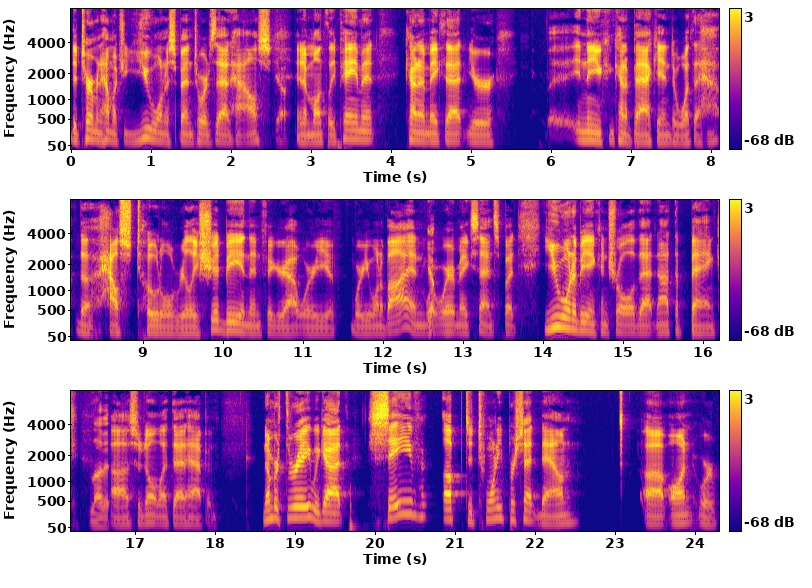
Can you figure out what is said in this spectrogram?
determine how much you want to spend towards that house Yeah. in a monthly payment, kind of make that your and then you can kind of back into what the the house total really should be and then figure out where you where you want to buy and Yep. where, where it makes sense. But you want to be in control of that, not the bank. Love it. Uh, so don't let that happen. Number three, we got save up to 20% down uh, on or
